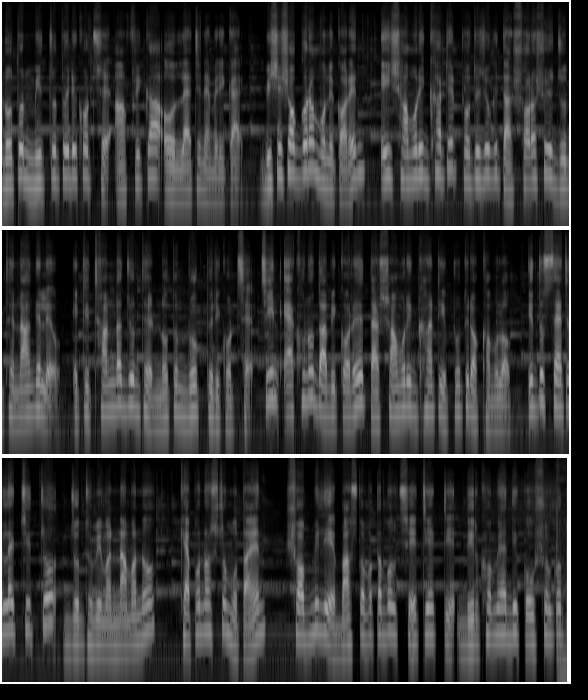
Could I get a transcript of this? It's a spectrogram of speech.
নতুন মিত্র তৈরি করছে আফ্রিকা ও ল্যাটিন আমেরিকায়। বিশেষজ্ঞরা মনে করেন, এই সামরিক ঘাটের প্রতিযোগিতা সরাসরি যুদ্ধে না গেলেও একটি ঠান্ডা যুদ্ধের নতুন রূপ তৈরি করছে। চীন এখনও দাবি করে তার সামরিক ঘাঁটি প্রতিরক্ষামূলক। কিন্তু স্যাটেলাইট চিত্র, যুদ্ধবিমান নামানো, ক্ষেপণাস্ত্র মোতায়েন সব মিলিয়ে বাস্তবতা বলছে এটি একটি দীর্ঘমেয়াদী কৌশলগত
